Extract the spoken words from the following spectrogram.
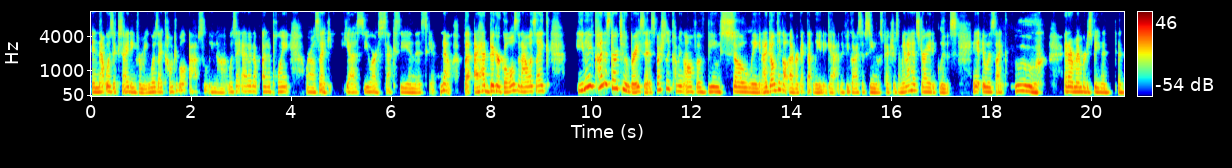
and that was exciting for me. Was I comfortable? Absolutely not. Was I at a, at a point where I was like, yes, you are sexy in this skin? No, but I had bigger goals and I was like, you know, you kind of start to embrace it, especially coming off of being so lean. I don't think I'll ever get that lean again. If you guys have seen those pictures, I mean, I had striated glutes. It, it was like, ooh. And I remember just being a, a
